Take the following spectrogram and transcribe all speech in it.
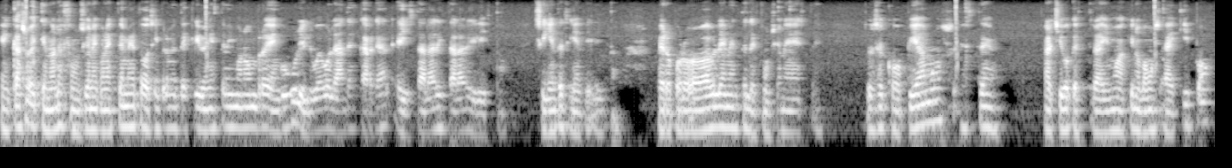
En caso de que no les funcione con este método simplemente escriben este mismo nombre en Google y luego le dan descargar e instalar instalar y listo. Siguiente siguiente y listo. Pero probablemente les funcione este. Entonces copiamos este archivo que extraímos aquí nos vamos a equipo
